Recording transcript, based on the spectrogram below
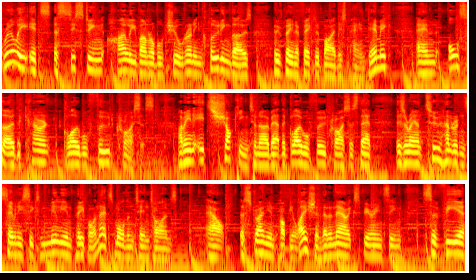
Really, it's assisting highly vulnerable children, including those who've been affected by this pandemic and also the current global food crisis. I mean, it's shocking to know about the global food crisis that there's around 276 million people, and that's more than 10 times our Australian population, that are now experiencing severe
